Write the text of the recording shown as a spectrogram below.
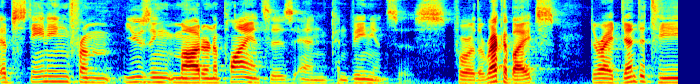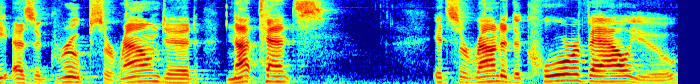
abstaining from using modern appliances and conveniences. For the Rechabites, their identity as a group surrounded not tents, it surrounded the core value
